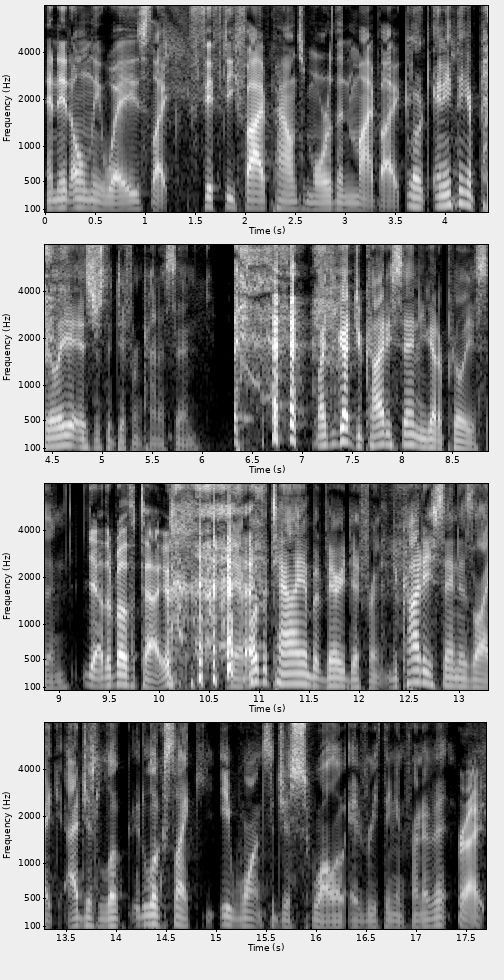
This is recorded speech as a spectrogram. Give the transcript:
and it only weighs like 55 pounds more than my bike. look anything Aprilia is just a different kind of sin. like you got Ducati sin, you got Aprilia sin. Yeah, they're both Italian. yeah, both Italian but very different. Ducati sin is like I just look. It looks like it wants to just swallow everything in front of it. right.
